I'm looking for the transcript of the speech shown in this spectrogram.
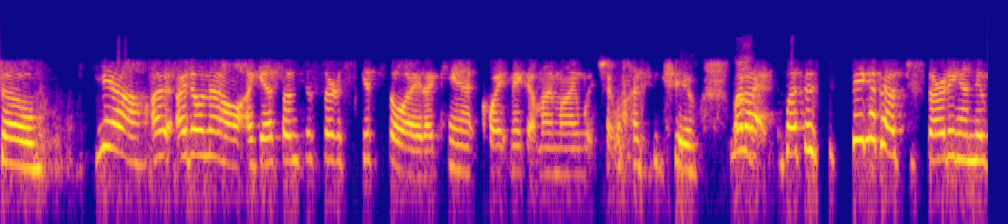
so, yeah, I, I don't know. I guess I'm just sort of schizoid. I can't quite make up my mind which I wanted to. But I, but the thing about starting a new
